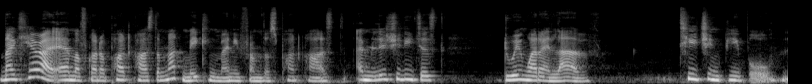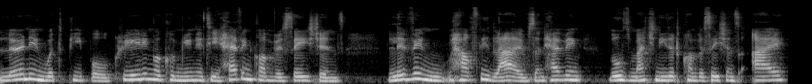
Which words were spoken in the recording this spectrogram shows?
Like here I am, I've got a podcast. I'm not making money from this podcast. I'm literally just doing what I love teaching people, learning with people, creating a community, having conversations, living healthy lives, and having those much needed conversations I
